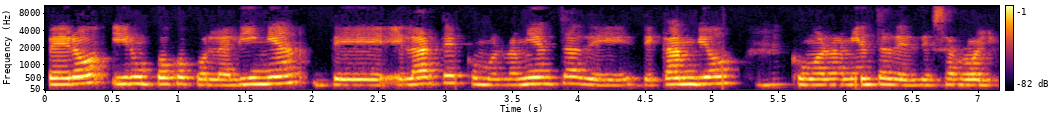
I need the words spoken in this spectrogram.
pero ir un poco por la línea del el arte como herramienta de, de cambio, como herramienta de desarrollo.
